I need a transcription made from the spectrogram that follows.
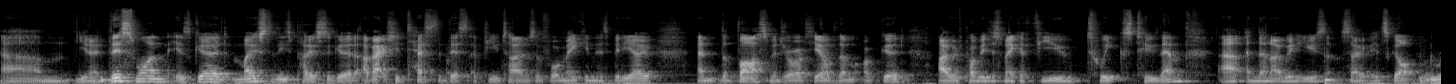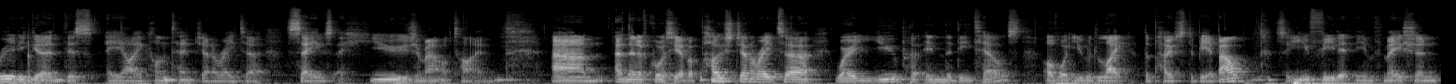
um, you know, this one is good. Most of these posts are good. I've actually tested this a few times before making this video, and the vast majority of them are good. I would probably just make a few tweaks to them, uh, and then I would use them. So it's got really good. This AI content generator saves a huge amount of time. Um, and then, of course, you have a post generator where you put in the details of what you would like the post to be about. So you feed it the information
